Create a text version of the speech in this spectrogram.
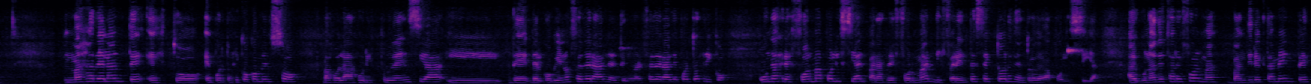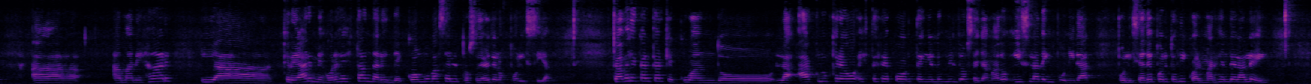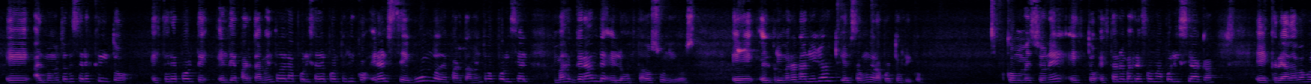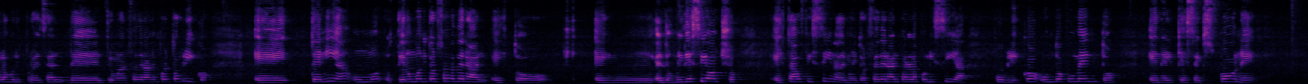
Más adelante, esto en Puerto Rico comenzó bajo la jurisprudencia y del gobierno federal, del Tribunal Federal de Puerto Rico, una reforma policial para reformar diferentes sectores dentro de la policía. Algunas de estas reformas van directamente a, a manejar y a crear mejores estándares de cómo va a ser el proceder de los policías. Cabe recalcar que cuando la ACLU creó este reporte en el 2012 llamado Isla de Impunidad, Policía de Puerto Rico al margen de la ley, eh, al momento de ser escrito este reporte, el Departamento de la Policía de Puerto Rico era el segundo departamento policial más grande en los Estados Unidos. Eh, el primero era New York y el segundo era Puerto Rico. Como mencioné, esto, esta nueva reforma policíaca eh, creada bajo la jurisprudencia del, Tribunal Federal en Puerto Rico eh, tenía un, tiene un monitor federal. Esto en el 2018, esta oficina del monitor federal para la policía publicó un documento en el que se expone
